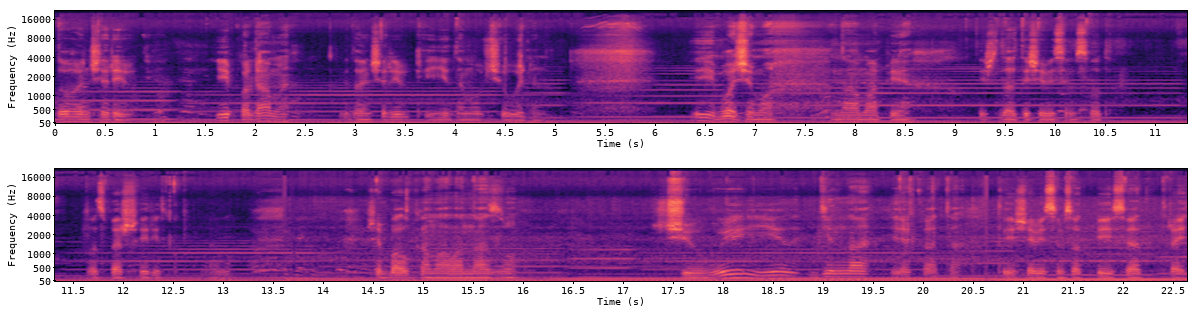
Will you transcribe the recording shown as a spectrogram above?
до Гончарівки. І полями від Гончарівки їдемо в Чувилін. І бачимо на мапі 1821 рік. Ще балка мала назву Чувиєдіна Яката. 1853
